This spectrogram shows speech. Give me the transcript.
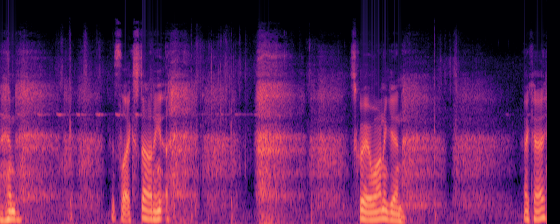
and it's like starting at square one again okay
